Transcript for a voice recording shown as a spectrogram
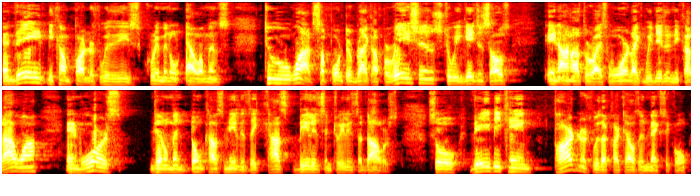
And they become partners with these criminal elements to what? Support their black operations, to engage themselves in unauthorized war like we did in Nicaragua. And wars, gentlemen, don't cost millions. They cost billions and trillions of dollars. So they became partners with the cartels in Mexico.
